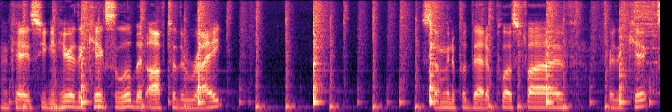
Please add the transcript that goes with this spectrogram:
Okay, so you can hear the kicks a little bit off to the right, I'm going to put that at plus five for the kicks.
